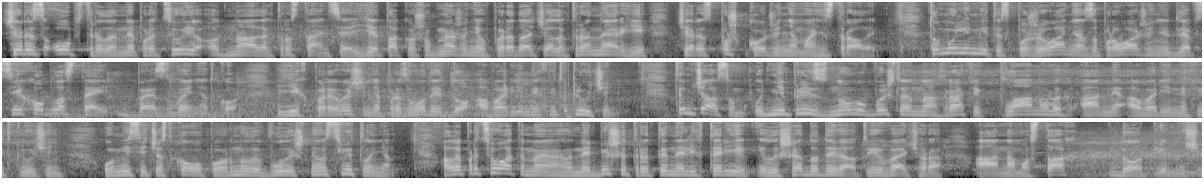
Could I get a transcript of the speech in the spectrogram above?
Через обстріли не працює одна електростанція. Є також обмеження в передачі електроенергії через пошкодження магістралей. Тому ліміти споживання запроваджені для всіх областей без винятку. Їх перевищення призводить до аварійних відключень. Тим часом у Дніпрі знову вийшли на графік планових, а не аварійних відключень. У місті частково повернули вуличне освітлення, але працюватиме не більше третини ліхтарів і лише до 9 вечора, а на мостах до опівночі.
